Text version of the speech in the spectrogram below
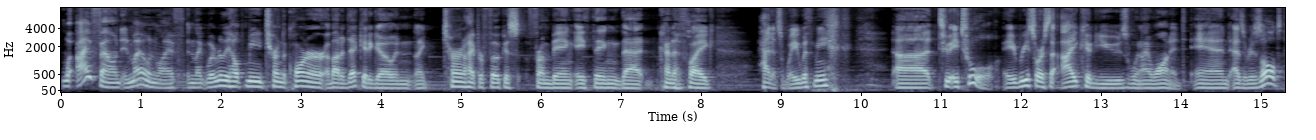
what I found in my own life and like what really helped me turn the corner about a decade ago and like turn hyperfocus from being a thing that kind of like had its way with me uh, to a tool, a resource that I could use when I wanted. And as a result,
